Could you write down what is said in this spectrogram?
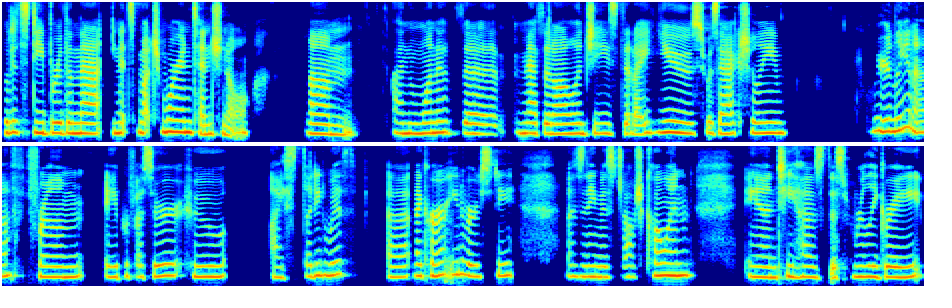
but it's deeper than that and it's much more intentional. Um, and one of the methodologies that I used was actually, weirdly enough, from a professor who I studied with at my current university. His name is Josh Cohen, and he has this really great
